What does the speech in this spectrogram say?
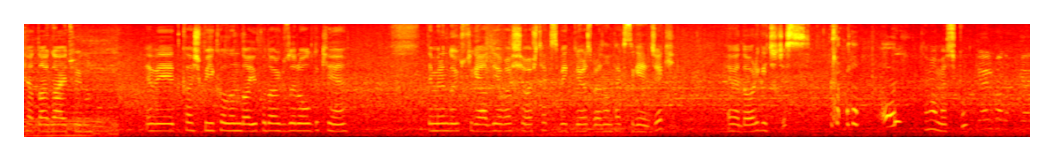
Fiyatlar gayet uygun. Evet kaş bıyık alındı. Ay o kadar güzel oldu ki. Demir'in de uykusu geldi. Yavaş yavaş taksi bekliyoruz. Birazdan taksi gelecek. Eve doğru geçeceğiz. tamam aşkım. Gel bana gel.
